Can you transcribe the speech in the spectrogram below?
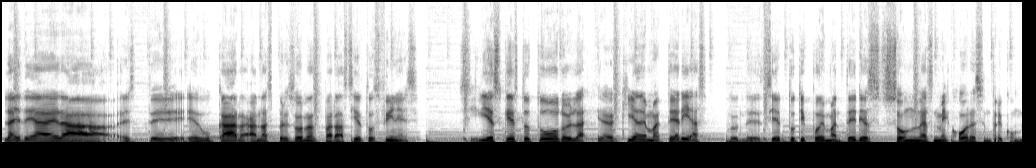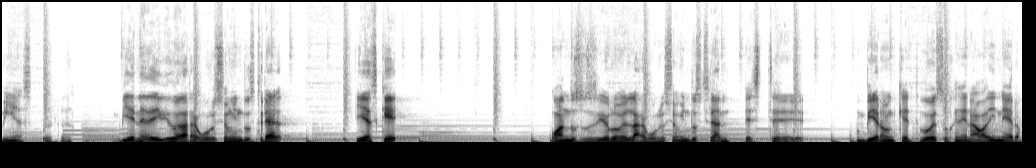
la idea era este, educar a las personas para ciertos fines. Y es que esto todo de la jerarquía de materias, donde cierto tipo de materias son las mejores, entre comillas, viene debido a la revolución industrial. Y es que cuando sucedió lo de la revolución industrial, este, vieron que todo eso generaba dinero.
